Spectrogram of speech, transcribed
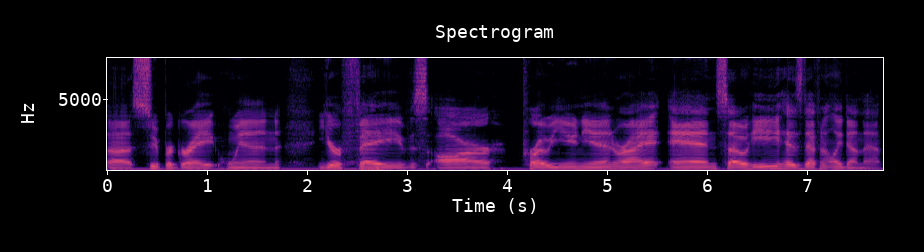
uh, super great when your faves are pro union, right? And so he has definitely done that.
